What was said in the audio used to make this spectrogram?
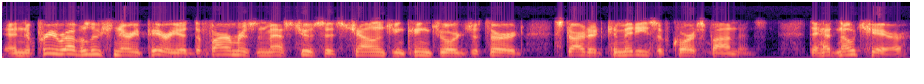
In the pre revolutionary period, the farmers in Massachusetts challenging King George III started committees of correspondence. They had no chair,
